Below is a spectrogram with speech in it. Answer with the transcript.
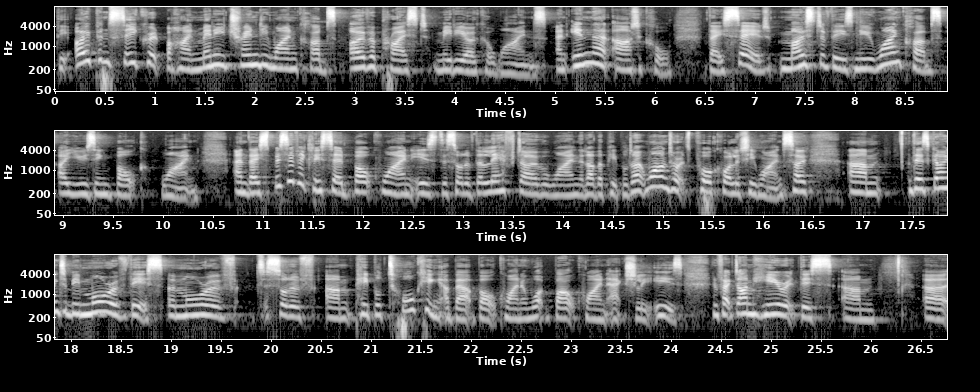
the open secret behind many trendy wine clubs' overpriced mediocre wines. And in that article, they said most of these new wine clubs are using bulk wine. And they specifically said bulk wine is the sort of the leftover wine that other people don't want or it's poor quality wine. So um, there's going to be more of this and more of sort of um, people talking about bulk wine and what bulk wine actually is. In fact, I'm here at this. Um, uh,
